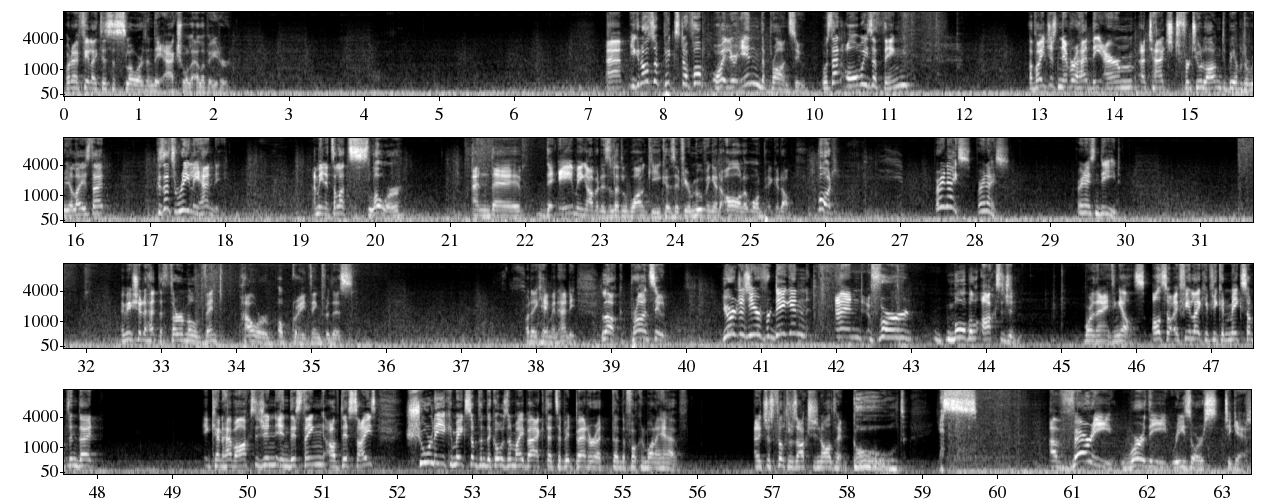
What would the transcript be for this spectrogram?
But I feel like this is slower than the actual elevator. Um, you can also pick stuff up while you're in the prawn suit. Was that always a thing? Have I just never had the arm attached for too long to be able to realize that? Because that's really handy. I mean, it's a lot slower. And the, the aiming of it is a little wonky because if you're moving at all, it won't pick it up. But, very nice, very nice. Very nice indeed. Maybe I should have had the thermal vent power upgrade thing for this. But it came in handy. Look, prawn suit. You're just here for digging and for mobile oxygen. More than anything else. Also, I feel like if you can make something that it can have oxygen in this thing of this size, surely you can make something that goes on my back that's a bit better at, than the fucking one I have. And it just filters oxygen all the time. Gold. Yes. A very worthy resource to get.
